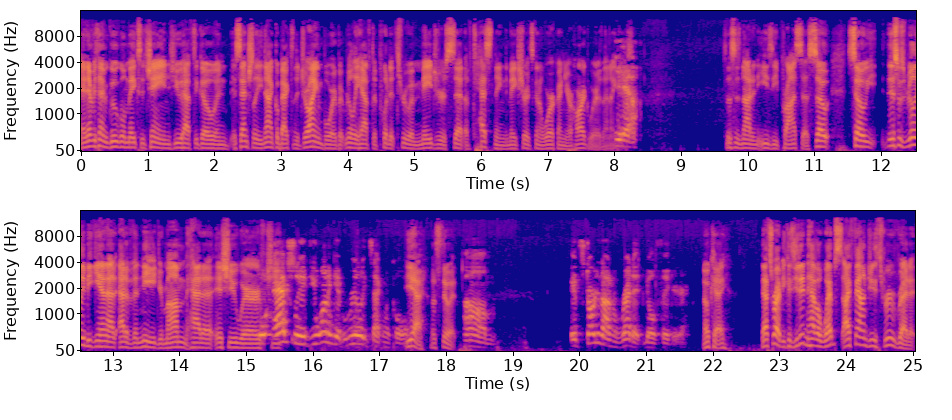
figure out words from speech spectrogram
And every time Google makes a change, you have to go and essentially not go back to the drawing board, but really have to put it through a major set of testing to make sure it's going to work on your hardware. Then, I guess. yeah. So this is not an easy process. So so this was really began out, out of the need. Your mom had an issue where Well, she... actually, if you want to get really technical, yeah, let's do it. Um, it started on Reddit. Go figure. Okay, that's right because you didn't have a website. I found you through Reddit.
